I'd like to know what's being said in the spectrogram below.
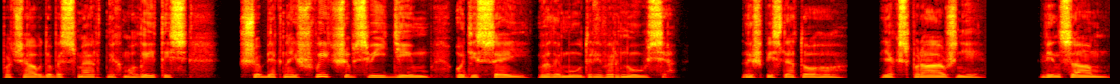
почав до безсмертних молитись, щоб якнайшвидше в свій дім Одіссей велемудрий вернувся. Лиш після того, як справжні, він сам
